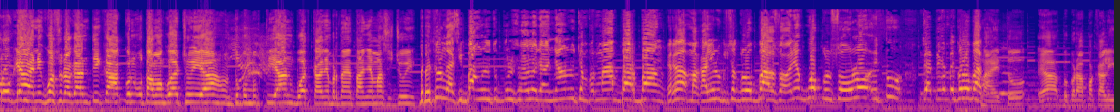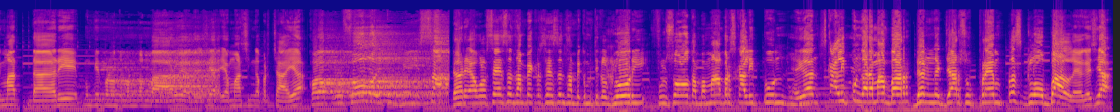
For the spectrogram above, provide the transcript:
bro ya, ini gua sudah ganti ke akun utama gua cuy ya Untuk pembuktian buat kalian yang bertanya-tanya masih cuy. Betul nggak sih bang? Lu itu full solo jangan-jangan lu campur mabar bang. Ya makanya lu bisa global. Soalnya gua full solo itu bisa sampai global. Nah itu ya beberapa kalimat dari mungkin penonton-penonton baru ya guys ya Yang masih nggak percaya. Kalau full solo itu bisa. Dari awal season sampai ke season sampai ke mythical glory Full solo tanpa mabar sekalipun ya kan? Sekalipun gak ada mabar Dan ngejar supreme plus global ya guys ya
